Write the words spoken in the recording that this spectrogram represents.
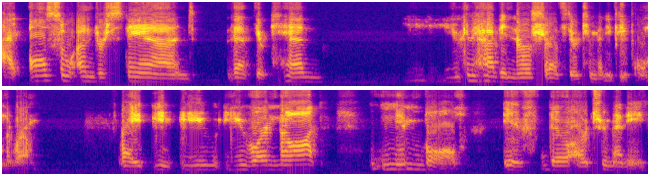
I also understand that there can you can have inertia if there are too many people in the room. Right? You you you are not nimble if there are too many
